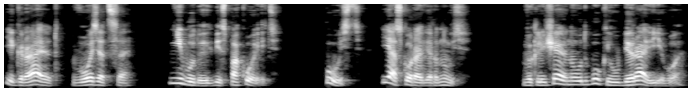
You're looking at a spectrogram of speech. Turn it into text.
Играют, возятся. Не буду их беспокоить. Пусть, я скоро вернусь. Выключаю ноутбук и убираю его.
